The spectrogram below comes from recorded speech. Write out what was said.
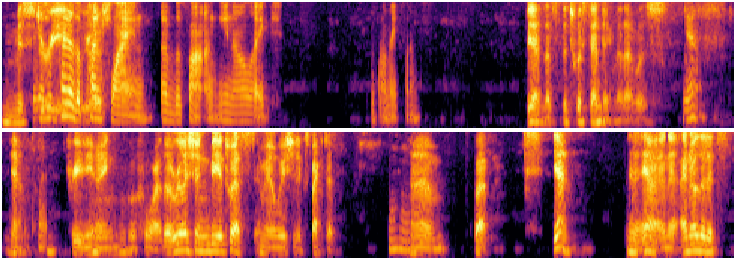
mystery. just kind of the through punchline of the song you know like if that makes sense Yeah, that's the twist ending that I was yeah yeah previewing before. Though it really shouldn't be a twist. I mean, we should expect it. Mhm. Um, but yeah, yeah, yeah, and I know that it's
